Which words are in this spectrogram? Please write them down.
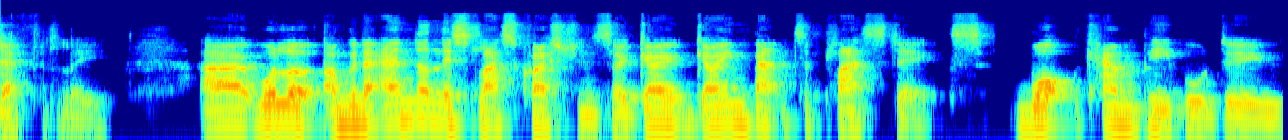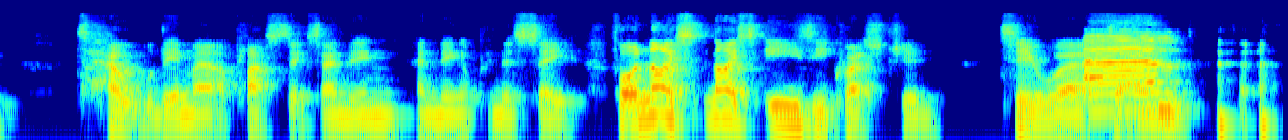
definitely. Uh, well, look, I'm going to end on this last question. So, go, going back to plastics, what can people do to help with the amount of plastics ending ending up in the sea? For a nice, nice, easy question to, uh, to Um, end.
